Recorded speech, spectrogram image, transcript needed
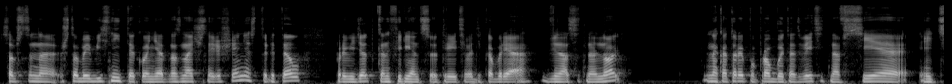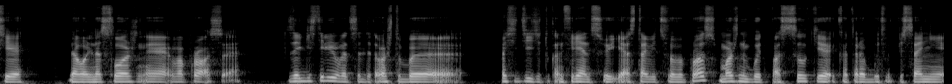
Собственно, чтобы объяснить такое неоднозначное решение, Storytel проведет конференцию 3 декабря в 12.00, на которой попробует ответить на все эти довольно сложные вопросы. Зарегистрироваться для того, чтобы посетить эту конференцию и оставить свой вопрос, можно будет по ссылке, которая будет в описании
